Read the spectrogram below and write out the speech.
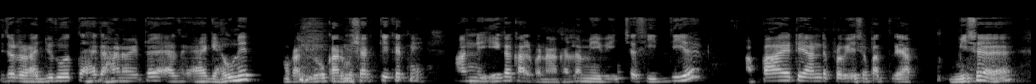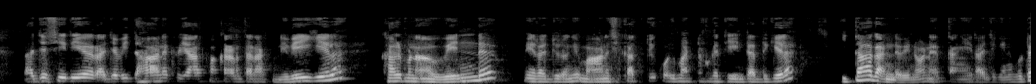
ඒතර රජුරුවොත් ඇහැ ගහන විට ඇහැ ගැහුනේත් මොකක්ද ලෝ කර්ම ශක්තියකටනේ. අන්න ඒක කල්පනා කරලා මේ විච්ච සිද්ධිය අපායට යන්න ප්‍රවේශ පත්‍රයක් මිස රජශීරිය රජ විධාන ක්‍රියාත්මක කරන තරක් නෙවෙයි කියලා කල්පනා වෙන්න මේ රජුරන්ගේ මානසිකත්වය කොයි මට්ටමක තියෙනවද කියලා හිතා ගන්න වෙනවා. නැත්නම් ඒ රජ කෙනෙකුට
